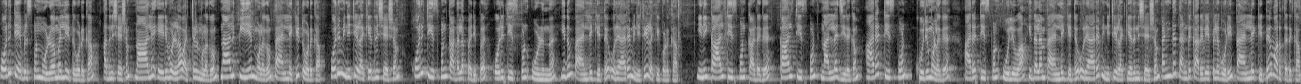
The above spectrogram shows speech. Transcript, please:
ഒരു ടേബിൾ സ്പൂൺ മുഴുവമല്ലി ഇട്ട് കൊടുക്കാം. അതിനുശേഷം നാല് എരിവുള്ള വറ്റൽ മുളകും നാല് പിരിയൻ മുളകും പാനിലേക്ക് ഇട്ട് കൊടുക്കാം. ഒരു മിനിറ്റ് ഇളക്കിയതിനു ശേഷം ഒരു ടീസ്പൂൺ കടലപ്പരിപ്പ് ഒരു ടീസ്പൂൺ ഉഴുന്ന് ഇതും പാനിലേക്ക് ഇട്ട് ഒരു അര മിനിറ്റ് ഇളക്കി കൊടുക്കാം. ഇനി കാൽ ടീസ്പൂൺ കടുക് കാൽ ടീസ്പൂൺ നല്ല ജീരകം അര ടീസ്പൂൺ കുരുമുളക് അര ടീസ്പൂൺ ഉലുവ ഇതെല്ലാം പാനിലേക്ക് ഇട്ട് ഒരു അര മിനിറ്റ് ഇളക്കിയതിന് ശേഷം രണ്ട് തണ്ട് കറിവേപ്പില കൂടി പാനിലേക്ക് ഇട്ട് വറുത്തെടുക്കാം.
